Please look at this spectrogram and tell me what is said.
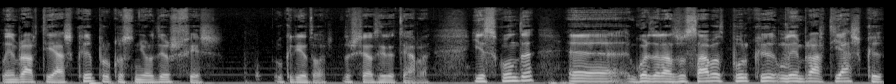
lembrar-te-ás que porque o Senhor Deus fez o Criador dos céus e da terra. E a segunda, uh, guardarás o sábado porque lembrar-te-ás que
